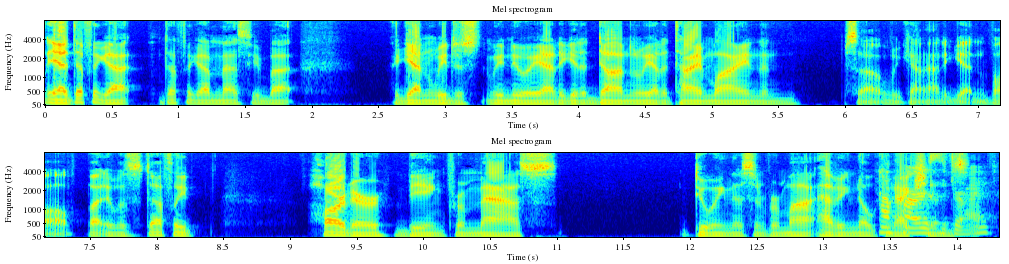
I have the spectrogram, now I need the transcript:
yeah, definitely got definitely got messy, but again, we just we knew we had to get it done, and we had a timeline, and so we kind of had to get involved. But it was definitely harder being from Mass, doing this in Vermont, having no connection. How far is the drive?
